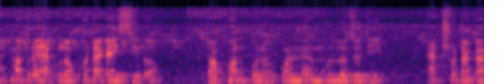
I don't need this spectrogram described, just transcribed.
একমাত্র এক লক্ষ টাকাই ছিল, তখন কোনো পণ্যের মূল্য যদি একশো টাকা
